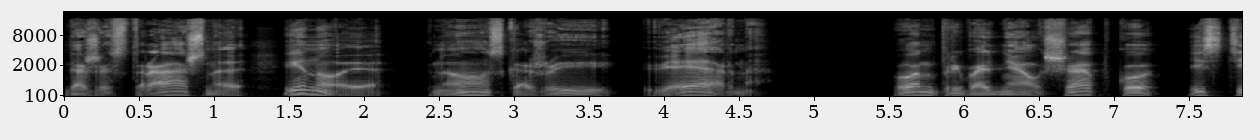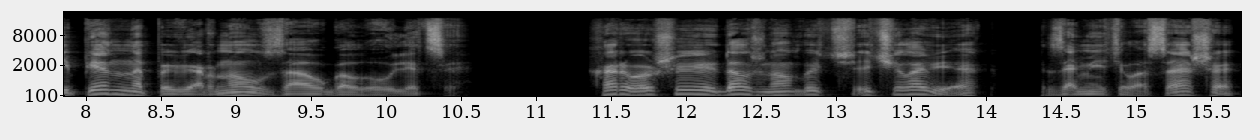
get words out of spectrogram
даже страшно, иное, но скажи верно. Он приподнял шапку и степенно повернул за угол улицы. «Хороший должно быть человек», — заметила Саша,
